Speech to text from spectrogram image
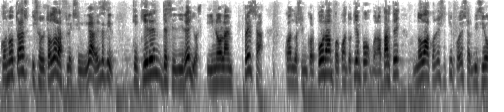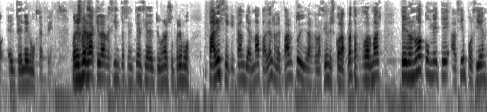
con otras y sobre todo la flexibilidad. Es decir, que quieren decidir ellos y no la empresa cuando se incorporan, por cuánto tiempo. Bueno, aparte, no va con ese tipo de servicio el tener un jefe. Bueno, es verdad que la reciente sentencia del Tribunal Supremo parece que cambia el mapa del reparto y de las relaciones con las plataformas, pero no acomete al 100%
